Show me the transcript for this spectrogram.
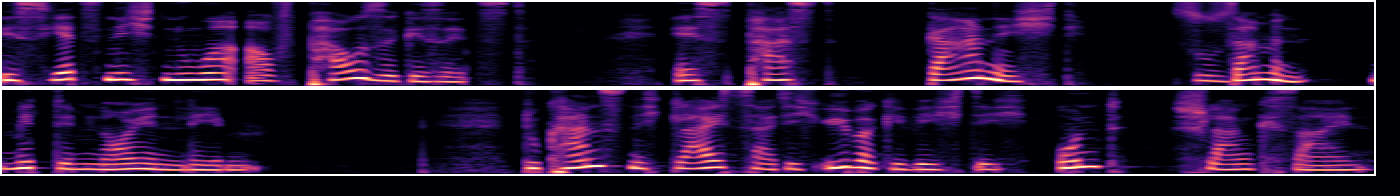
ist jetzt nicht nur auf Pause gesetzt. Es passt gar nicht zusammen mit dem neuen Leben. Du kannst nicht gleichzeitig übergewichtig und schlank sein.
